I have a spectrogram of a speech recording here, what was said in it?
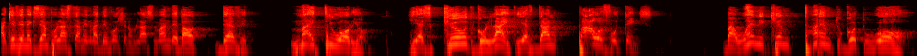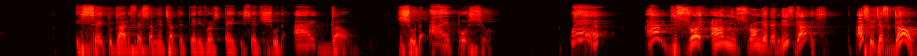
I give you an example last time in my devotion of last Monday about David, mighty warrior. He has killed Goliath, he has done powerful things. But when it came time to go to war, he said to God, First Samuel chapter 30, verse 8, he said, Should I go? Should I pursue? Well, I have destroyed armies stronger than these guys. I should just go.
